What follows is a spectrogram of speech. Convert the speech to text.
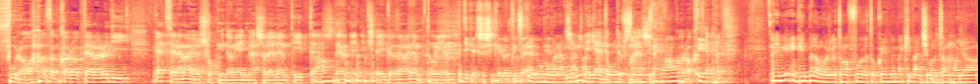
fura az a karakter, mert hogy így egyszerre nagyon sok minden, ami egymással ellentétes, Aha. de hogy egyik se igazán, vagy nem tudom, ilyen... Egyiket se sikerült, igen. Ilyen minden jelenben tök más karakter. Igen. Én, én beleolvasgatom a forgatókönyvbe, mert kíváncsi voltam, hogy a,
